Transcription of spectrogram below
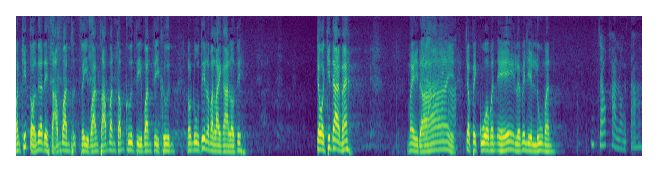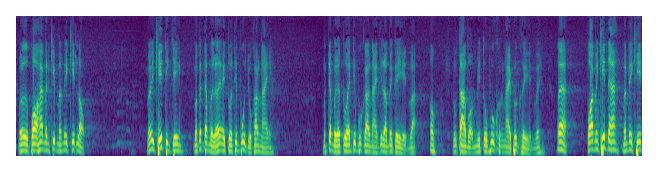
มันคิดต่อเนื่องได้สามวันสี่วันสามวันสามคืนสี่วันสี่คืนลองดูที่เรามารายงานเราที่จะว่าคิดได้ไหมไม่ได้ จะไปกลัวมันเองเลยไม่เรียนรู้มัน เจ้าค่ะหลวงตาเออพอให้มันคิดมันไม่คิดหรอก มันไม่คิดจริง ๆ มันก็จะเหมือนเลยไอ้ตัวที่พูดอยู่ข้างใน มันจะเหมือนตัวไอ้ที่พูดข้างในที่เราไม่เคยเห็นว่าโอ้ลูกตาบอกมีตัวพูดข้างในเพิ่งเคยเห็นไว้เออพอมันคิดนะมันไม่คิด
